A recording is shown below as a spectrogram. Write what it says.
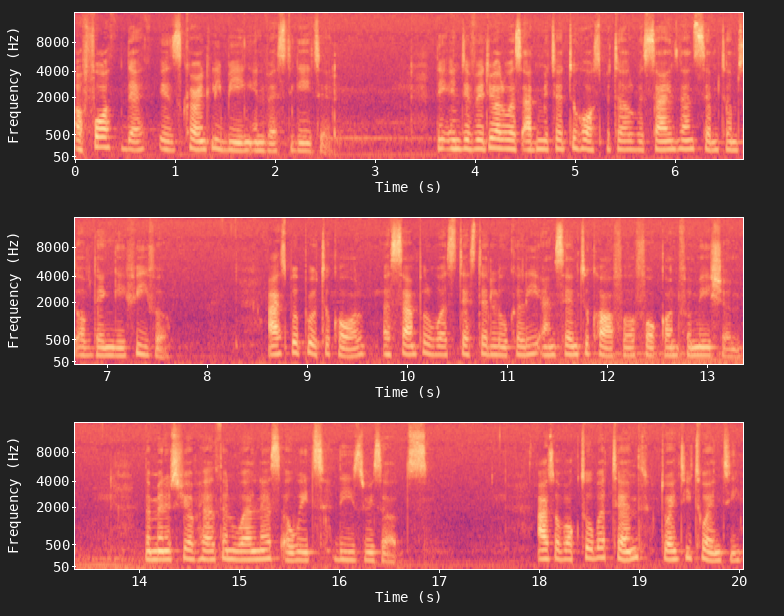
A fourth death is currently being investigated. The individual was admitted to hospital with signs and symptoms of dengue fever. As per protocol, a sample was tested locally and sent to CARPHA for confirmation. The Ministry of Health and Wellness awaits these results. As of October 10, 2020,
